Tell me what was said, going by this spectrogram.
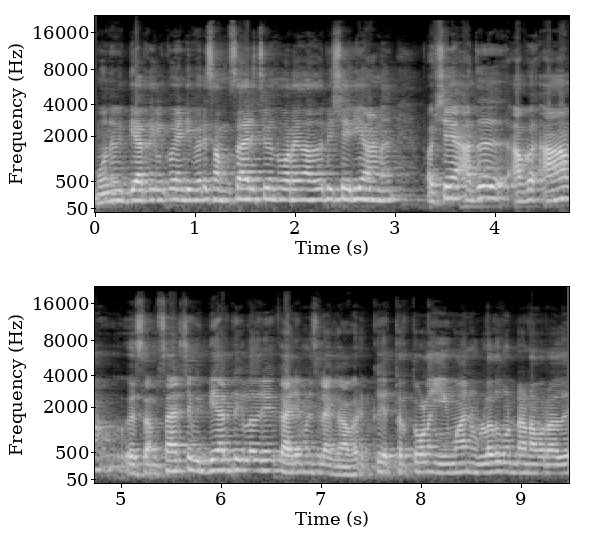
മൂന്ന് വിദ്യാർത്ഥികൾക്ക് വേണ്ടി ഇവർ സംസാരിച്ചു എന്ന് പറയുന്നത് അതൊരു ശരിയാണ്. പക്ഷേ അത് അവ ആ സംസാരിച്ച വിദ്യാർത്ഥികൾ ഒരു കാര്യം മനസ്സിലാക്കുക. അവർക്ക് എത്രത്തോളം ഈമാൻ ഉള്ളത് കൊണ്ടാണ് അവർ അത്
